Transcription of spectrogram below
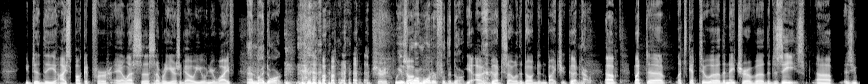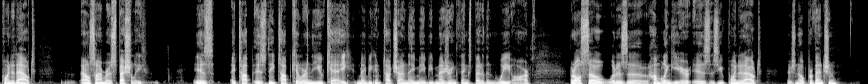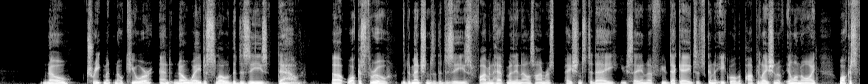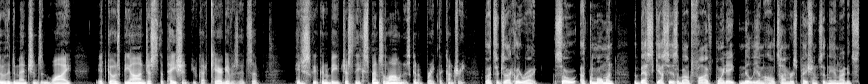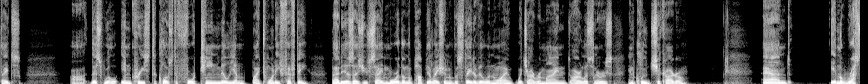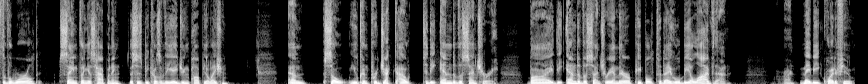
You did the ice bucket for ALS uh, several years ago, you and your wife. And my dog. I'm sure. We use dog. warm water for the dog. Yeah, uh, good. So the dog didn't bite you. Good. No. Uh, but uh, let's get to uh, the nature of uh, the disease. Uh, as you pointed out, Alzheimer's, especially, is a top is the top killer in the UK. Maybe you can touch on they may be measuring things better than we are. But also, what is uh, humbling here is, as you pointed out, there's no prevention, no treatment, no cure, and no way to slow the disease down. Uh, walk us through the dimensions of the disease. Five and a half million Alzheimer's patients today. You say in a few decades it's going to equal the population of Illinois. Walk us through the dimensions and why it goes beyond just the patient. You've got caregivers. It's a it's going to be just the expense alone is going to break the country. That's exactly right. So at the moment, the best guess is about 5.8 million Alzheimer's patients in the United States. Uh, this will increase to close to 14 million by 2050. That is, as you say, more than the population of the state of Illinois, which I remind our listeners includes Chicago. And in the rest of the world, same thing is happening. This is because of the aging population. And so you can project out to the end of the century. By the end of the century, and there are people today who will be alive then, uh, maybe quite a few.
